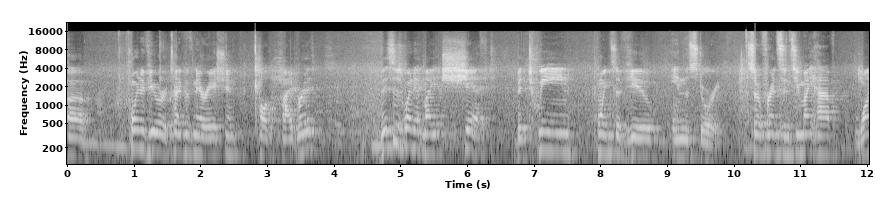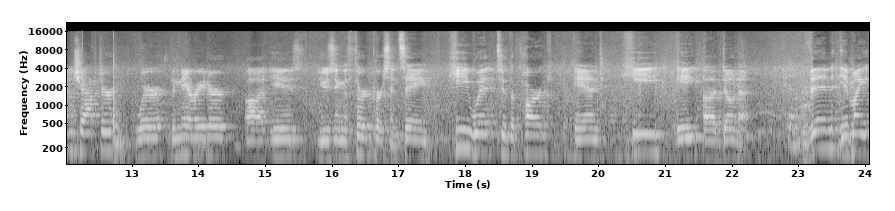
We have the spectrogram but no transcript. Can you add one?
a point of view or a type of narration called hybrid. This is when it might shift between points of view in the story. So for instance, you might have one chapter where the narrator uh, is using the third person, saying, he went to the park and he ate a donut. Then it might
